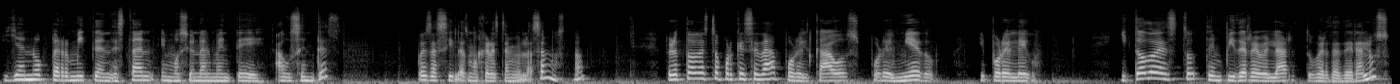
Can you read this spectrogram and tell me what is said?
y ya no permiten, están emocionalmente ausentes, pues así las mujeres también lo hacemos, ¿no? Pero todo esto porque se da por el caos, por el miedo y por el ego. Y todo esto te impide revelar tu verdadera luz.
